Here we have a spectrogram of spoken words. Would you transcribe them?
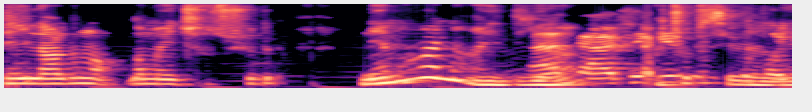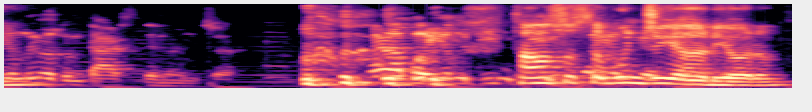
şeylerden atlamaya çalışıyorduk. Ne manaydı Ben ya? derse Çok sinirliyim. bayılıyordum dersten önce. Tansu Sabuncu'yu arıyorum.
